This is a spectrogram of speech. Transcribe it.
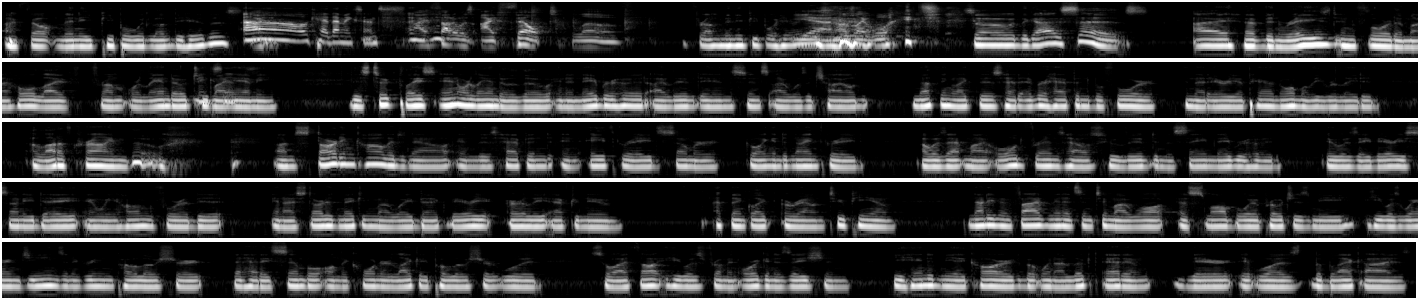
I felt many people would love to hear this Oh, okay, that makes sense. I thought it was I felt love. from many people hearing Yeah, this. and I was like, what? So the guy says, I have been raised in Florida my whole life from Orlando to Makes sense. Miami. This took place in Orlando, though, in a neighborhood I lived in since I was a child. Nothing like this had ever happened before in that area, paranormally related. A lot of crime, though. I'm starting college now, and this happened in eighth grade summer, going into ninth grade. I was at my old friend's house who lived in the same neighborhood. It was a very sunny day, and we hung for a bit, and I started making my way back very early afternoon. I think like around 2 p.m. Not even five minutes into my walk, a small boy approaches me. He was wearing jeans and a green polo shirt that had a symbol on the corner like a polo shirt would, so I thought he was from an organization. He handed me a card, but when I looked at him, there it was the black eyes.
